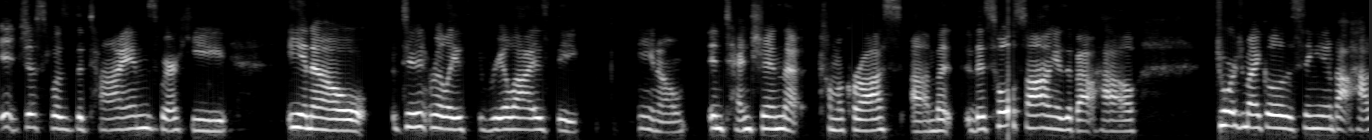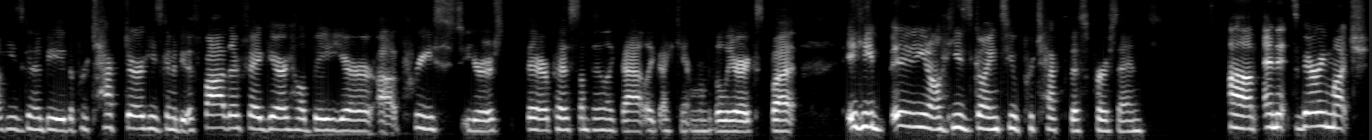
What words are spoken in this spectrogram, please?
it just was the times where he, you know, didn't really realize the, you know, intention that come across. Um, but this whole song is about how George Michael is singing about how he's going to be the protector, he's going to be the father figure, he'll be your uh, priest, your therapist, something like that. Like I can't remember the lyrics, but he, eh, you know, he's going to protect this person. Um, and it's very much,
